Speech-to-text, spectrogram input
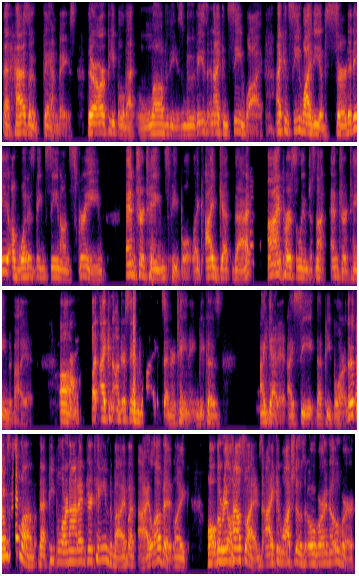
that has a fan base there are people that love these movies and i can see why. I can see why the absurdity of what is being seen on screen entertains people. Like i get that. I personally am just not entertained by it. Um but i can understand why it's entertaining because i get it. I see that people are. There are things i love that people are not entertained by but i love it. Like all the real housewives. I can watch those over and over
